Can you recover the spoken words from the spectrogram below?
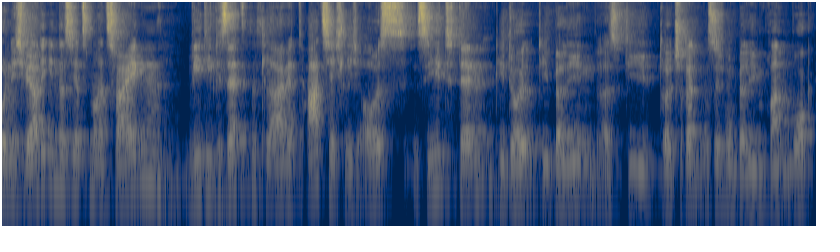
Und ich werde Ihnen das jetzt mal zeigen, wie die Gesetzeslage tatsächlich aussieht, denn die, Deu die Berlin, also die Deutsche Rentenversicherung Berlin-Brandenburg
